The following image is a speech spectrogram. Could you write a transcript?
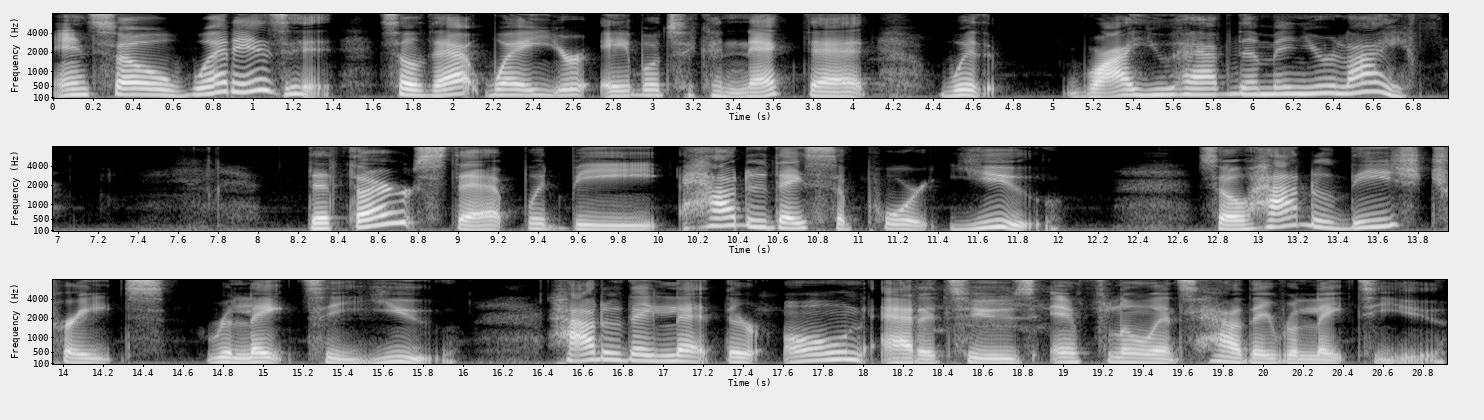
And so, what is it? So that way you're able to connect that with why you have them in your life. The third step would be how do they support you? So, how do these traits relate to you? How do they let their own attitudes influence how they relate to you?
